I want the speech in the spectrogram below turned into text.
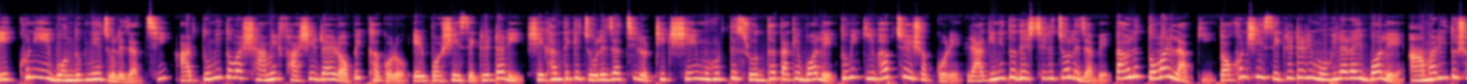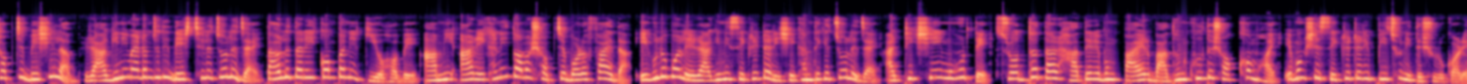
এক্ষুনি এই বন্দুক নিয়ে চলে যাচ্ছি। আর তুমি তোমার স্বামীর ফাঁসির রায়ের অপেক্ষা করো। এরপর সেই সেক্রেটারি সেখান থেকে চলে যাচ্ছিল। ঠিক সেই মুহূর্তে শ্রদ্ধা তাকে বলে, তুমি কি ভাবছ এসব করে? রাগিনী তো দেশ ছেড়ে চলে যাবে। তাহলে তোমার লাভ কি? তখন সেই সেক্রেটারি মহিলারাই বলে, আমারই তো সবচেয়ে বেশি লাভ। রাগিনী ম্যাডাম যদি দেশ ছেড়ে চলে যায়, তাহলে তার এই কোম্পানির কিও হবে? আমি আর এখানেই তো আমার সবচেয়ে বড় ফায়দা। এগুলো বলে রাগিনী সেক্রেটারি সেখান থেকে চলে যায়, আর ঠিক সেই মুহূর্তে শ্রদ্ধা তার হাতের এবং পায়ের বাঁধন খুলতে সক্ষম হয় এবং সে সেক্রেটারি পিছু নিতে শুরু করে।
